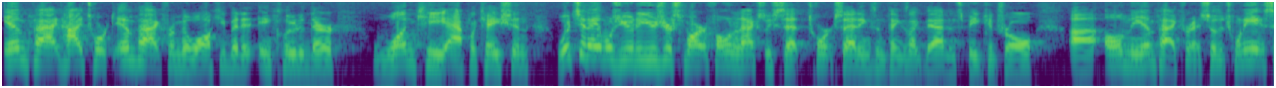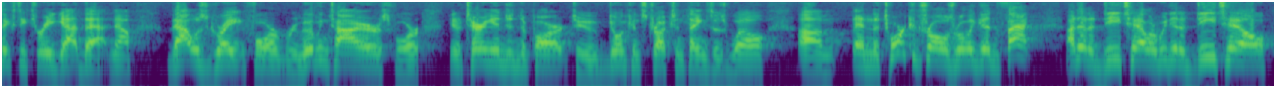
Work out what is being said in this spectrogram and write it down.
impact, high torque impact from Milwaukee, but it included their one key application, which enables you to use your smartphone and actually set torque settings and things like that and speed control uh, on the impact wrench. So the 2863 got that. Now, that was great for removing tires, for you know tearing engines apart, to doing construction things as well. Um, and the torque control is really good. In fact, I did a detail, or we did a detail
